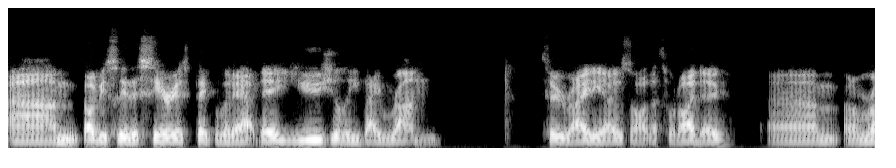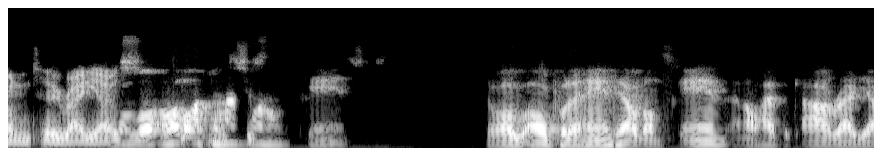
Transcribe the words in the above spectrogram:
Um, obviously, the serious people that are out there, usually they run two radios. Oh, that's what I do. Um, and I'm running two radios. I like, I like to have just- one on scan. So I'll, I'll put a handheld on scan and I'll have the car radio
